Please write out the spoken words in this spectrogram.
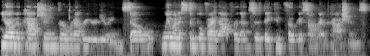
you have a passion for whatever you're doing. So we want to simplify that for them so that they can focus on their passions.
